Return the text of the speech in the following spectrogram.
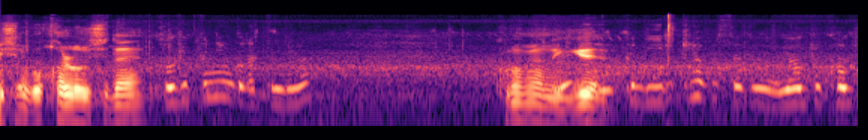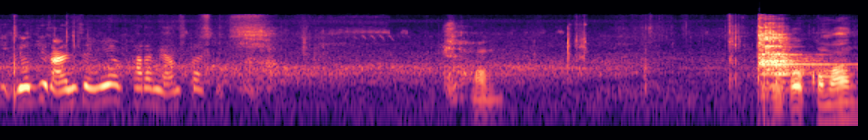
귀신 고칼 노시네 거기뿐인 것 같은데요? 그러면 이게 응? 근데 이렇게 하고 있어도 여기 거기 여기를 안 세면 바람이 안 빠져. 참 어이가 없구만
